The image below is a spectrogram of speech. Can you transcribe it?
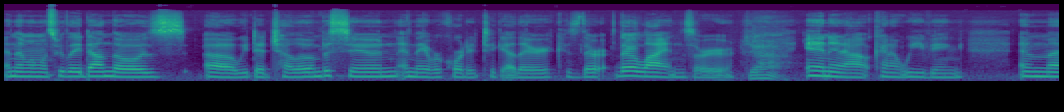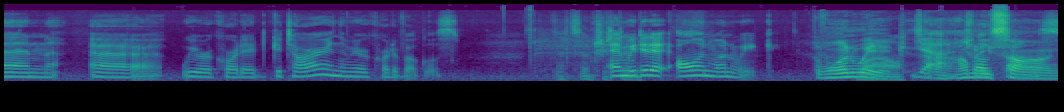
And then once we laid down those, uh, we did cello and bassoon and they recorded together because their, their lines are Yeah. in and out, kind of weaving. And then uh, we recorded guitar and then we recorded vocals. That's interesting. And we did it all in one week. One Wow. week. So Yeah, how many songs.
